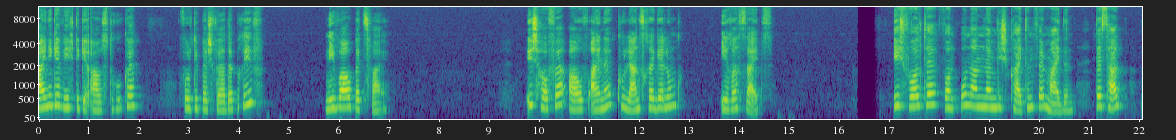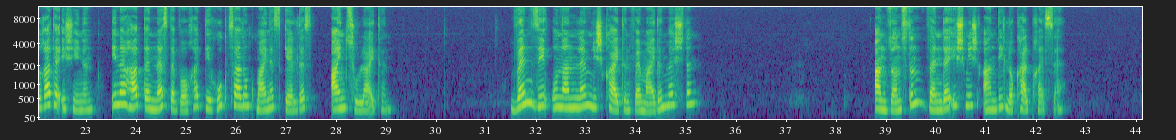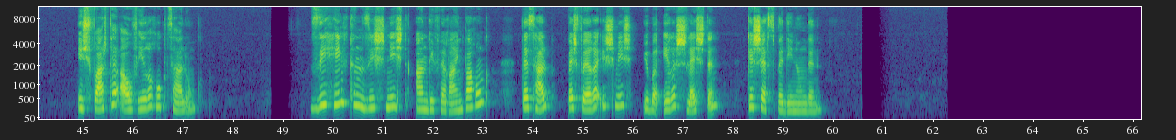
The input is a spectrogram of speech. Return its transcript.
Einige wichtige Ausdrücke für die Beschwerdebrief Niveau B2. Ich hoffe auf eine Kulanzregelung Ihrerseits. Ich wollte von Unannehmlichkeiten vermeiden, deshalb rate ich Ihnen, innerhalb der nächsten Woche die Rückzahlung meines Geldes einzuleiten. Wenn Sie Unannehmlichkeiten vermeiden möchten, ansonsten wende ich mich an die Lokalpresse. Ich warte auf Ihre Rückzahlung. Sie hielten sich nicht an die Vereinbarung, deshalb beschwere ich mich über Ihre schlechten Geschäftsbedingungen.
